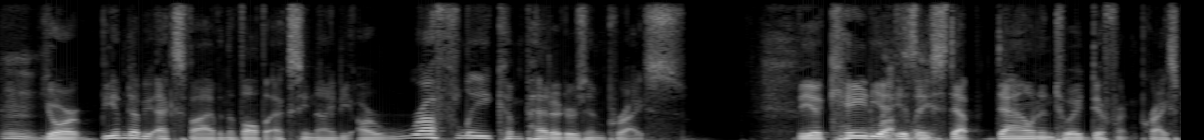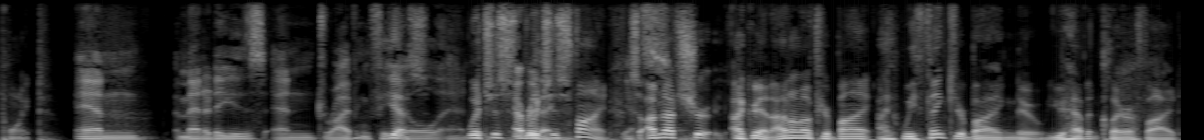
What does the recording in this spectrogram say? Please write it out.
Mm. Your BMW X5 and the Volvo XC90 are roughly competitors in price. The Acadia is a step down into a different price point. And amenities and driving feel yes, and which is everything. which is fine. Yes. So I'm not sure again, I don't know if you're buying I, we think you're buying new. You haven't clarified.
